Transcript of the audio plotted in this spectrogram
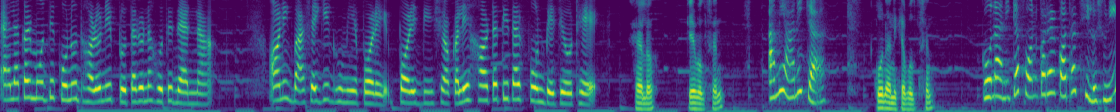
এলাকার মধ্যে কোনো ধরনের প্রতারণা হতে দেন না। অনেক বাসায় গিয়ে ঘুমিয়ে পড়ে। পরের দিন সকালে হঠাৎই তার ফোন বেজে ওঠে। হ্যালো কে বলছেন? আমি আনিকা। কোন আনিকা বলছেন? কোন আনিকা ফোন করার কথা ছিল শুনি?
